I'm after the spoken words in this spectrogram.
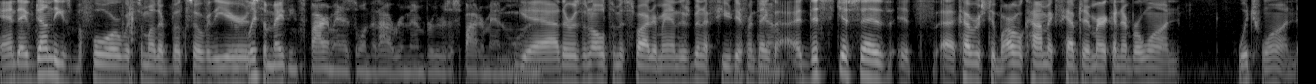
and they've done these before with some other books over the years. at least Amazing Spider-Man is the one that I remember. There was a Spider-Man one. Yeah, there was an Ultimate Spider-Man. There's been a few different things. Yeah. Uh, this just says it's uh, covers to Marvel Comics Captain America number one. Which one?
